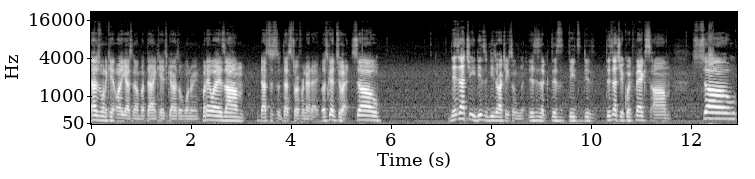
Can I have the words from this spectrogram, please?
I just want to let you guys know about that in case you guys are wondering. But anyways, um, that's just a, that's story for another day. Let's get to it. So this is actually these these are actually some this is a this is these, these this is actually a quick fix. Um, so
